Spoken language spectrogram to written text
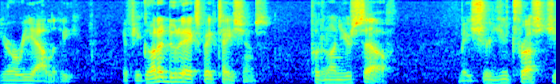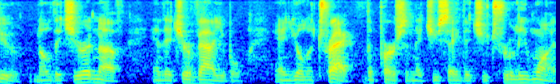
your reality. If you're going to do the expectations, Put it on yourself. Make sure you trust you. Know that you're enough and that you're valuable. And you'll attract the person that you say that you truly want.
